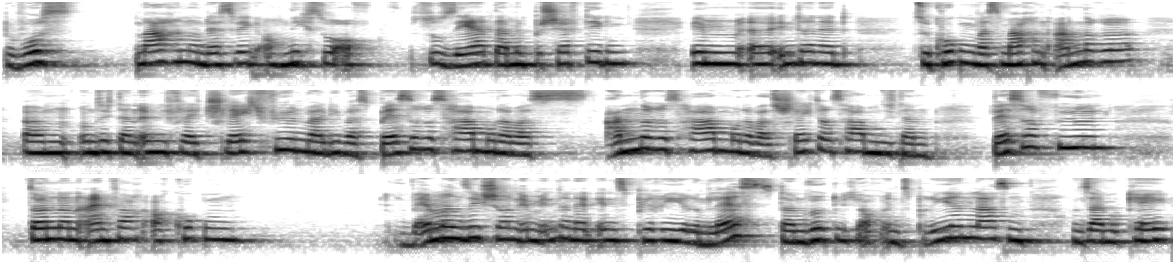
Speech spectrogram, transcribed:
bewusst machen und deswegen auch nicht so, auf, so sehr damit beschäftigen, im äh, Internet zu gucken, was machen andere, ähm, und sich dann irgendwie vielleicht schlecht fühlen, weil die was Besseres haben oder was anderes haben oder was Schlechteres haben und sich dann besser fühlen, sondern einfach auch gucken, wenn man sich schon im Internet inspirieren lässt, dann wirklich auch inspirieren lassen und sagen, okay,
